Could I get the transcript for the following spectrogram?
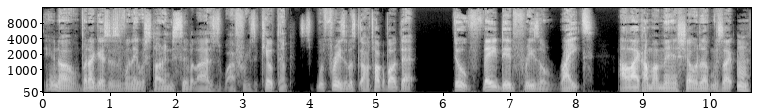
You know, but I guess this is when they were starting to civilize, is why Frieza killed them. With Frieza, let's go talk about that. Dude, they did Frieza right. I like how my man showed up and was like, mm,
